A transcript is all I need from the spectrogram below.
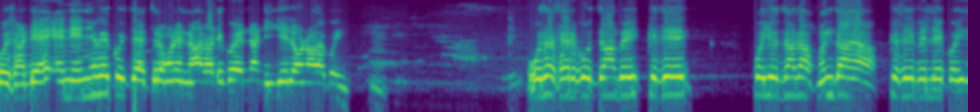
ਕੋਈ ਸਾਡੇ ਇੰਨੇ ਨਹੀਂ ਹੈਗੇ ਕੋਈ ਚਲਾਉਣੇ ਨਾ ਸਾਡੇ ਕੋਲ ਇੰਨਾ ਡੀਜੇ ਲਾਉਣ ਵਾਲਾ ਕੋਈ। ਉਹਦਾ ਸਿਰਫ ਉਦਾਂ ਵੀ ਕਿਤੇ ਕੋਈ ਉਦਾਂ ਦਾ ਹੁੰਦਾ ਆ ਕਿਸੇ ਵੇਲੇ ਕੋਈ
